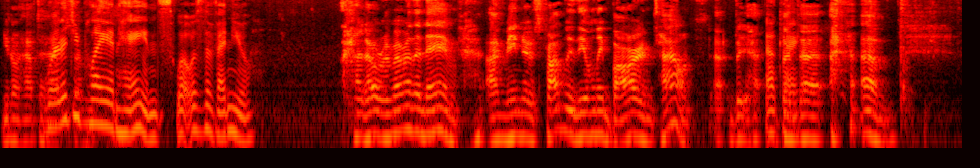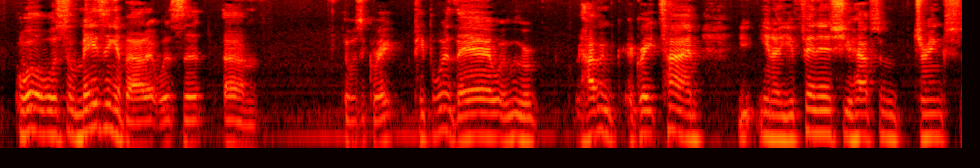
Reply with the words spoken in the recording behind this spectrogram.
you don't have to. Where have did you play in Haines? What was the venue? I don't remember the name. I mean, it was probably the only bar in town. Uh, But, Okay. but uh, um, what was amazing about it was that um, it was a great. People were there. We were having a great time. You, you know, you finish, you have some drinks,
